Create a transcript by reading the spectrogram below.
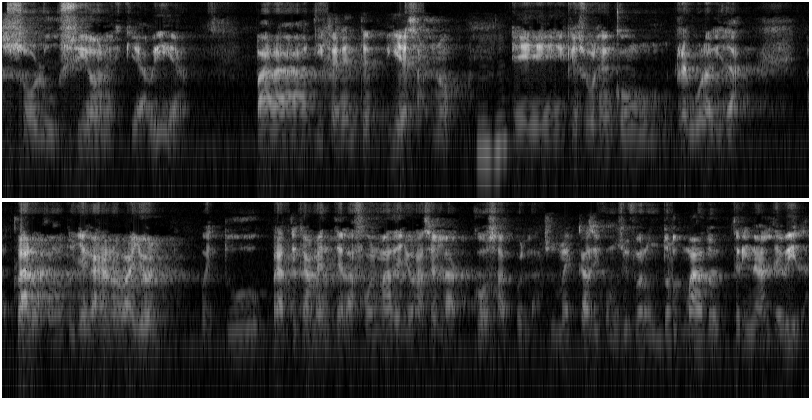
soluciones que había para diferentes piezas, ¿no? Eh, que surgen con regularidad. Claro, cuando tú llegas a Nueva York, pues tú prácticamente la forma de ellos hacer las cosas, pues la asumes casi como si fuera un dogma doctrinal de vida.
